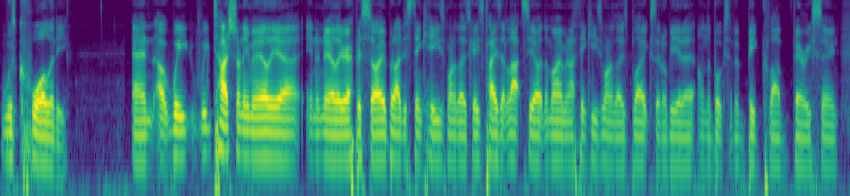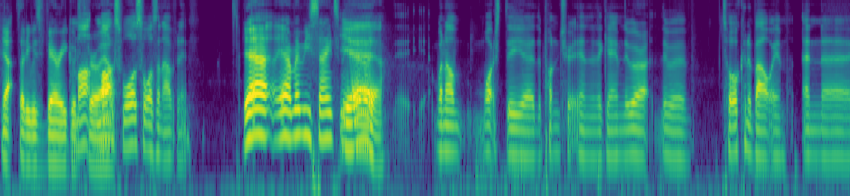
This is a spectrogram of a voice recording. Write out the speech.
was quality. And uh, we we touched on him earlier in an earlier episode, but I just think he's one of those guys. He plays at Lazio at the moment. I think he's one of those blokes that'll be at a, on the books of a big club very soon. Yeah. thought he was very good Mark, throughout. Mark Schwarzer wasn't having him. yeah, yeah. I remember you saying to me, Yeah. yeah, When I watched the uh, the punch at the end of the game, they were they were talking about him, and uh,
